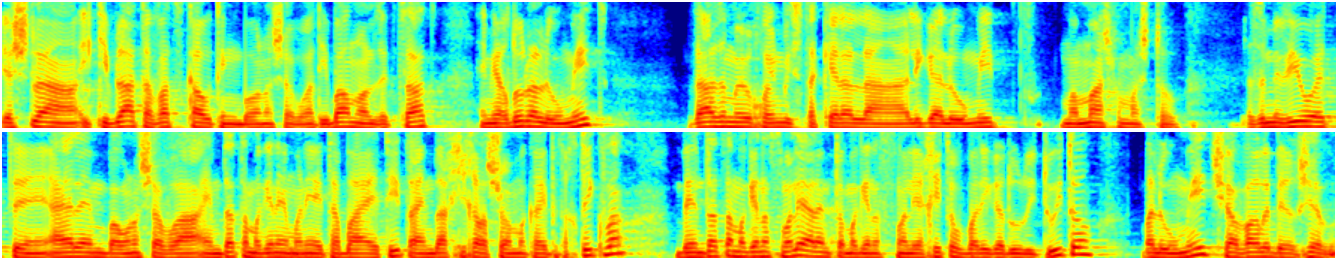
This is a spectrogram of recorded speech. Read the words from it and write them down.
יש לה, היא קיבלה הטבת סקאוטינג בעונה שעברה, דיברנו על זה קצת, הם ירדו ללאומית, ואז הם היו יכולים להסתכל על הליגה הלאומית ממש ממש טוב. אז הם הביאו את, היה להם בעונה שעברה, עמדת המגן הימני הייתה בעייתית, העמדה הכי חלשה במכבי פתח תקווה, בעמדת המגן השמאלי היה להם את המגן השמאלי הכי טוב בליגה דודי טוויטו, בלאומית, שעבר לבאר שבע.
